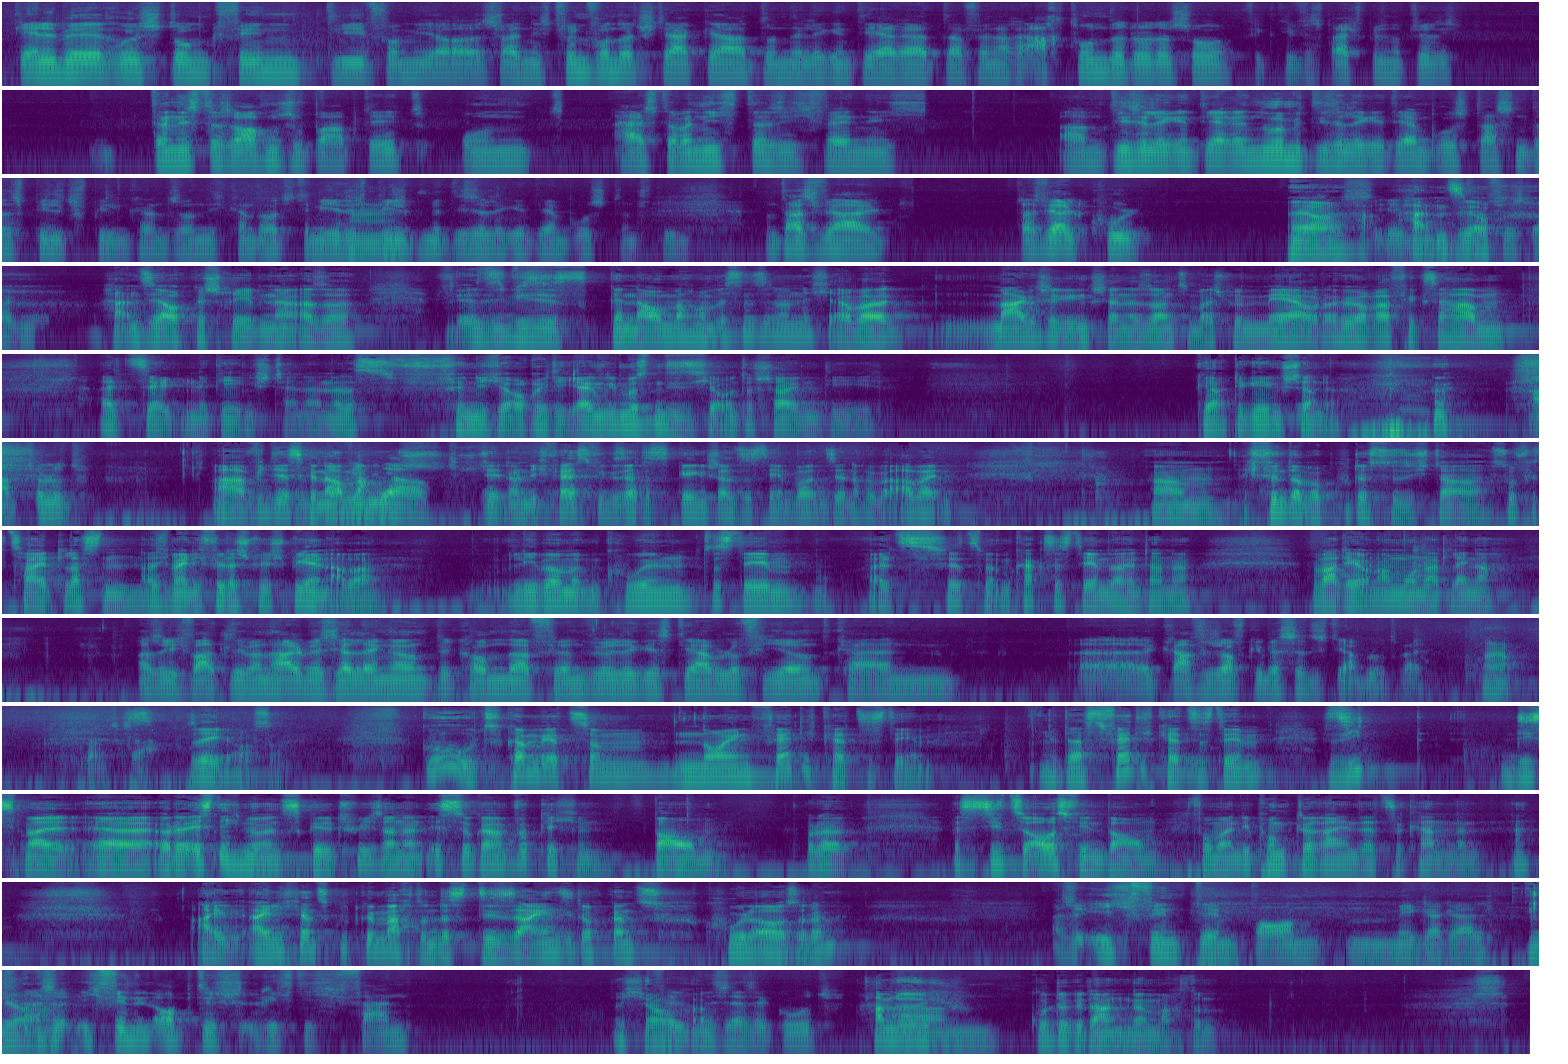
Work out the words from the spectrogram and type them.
gelbe Rüstung finde, die von mir aus halt nicht 500 Stärke hat und eine legendäre hat dafür nachher 800 oder so, fiktives Beispiel natürlich, dann ist das auch ein super Update und heißt aber nicht, dass ich, wenn ich ähm, diese legendäre nur mit dieser legendären Brust das und das Bild spielen kann, sondern ich kann trotzdem jedes mhm. Bild mit dieser legendären Brust dann spielen. Und das wäre halt, das wäre halt cool. Ja, hatten sie auch, hatten sie auch geschrieben, ne? Also, wie sie es genau machen, wissen sie noch nicht, aber magische Gegenstände sollen zum Beispiel mehr oder höhere Fixe haben als seltene Gegenstände. Ne? Das finde ich auch richtig. Irgendwie müssen die sich ja unterscheiden, die, ja, die Gegenstände. Ja. Absolut. Ah, wie die das genau machen, steht noch nicht fest. Wie gesagt, das Gegenstandssystem wollten sie ja noch überarbeiten. Ähm, ich finde aber gut, dass sie sich da so viel Zeit lassen. Also ich meine, ich will das Spiel spielen, aber lieber mit einem coolen System als jetzt mit einem Kacksystem dahinter. Ne? Warte ich auch noch einen Monat länger. Also ich warte lieber ein halbes Jahr länger und bekomme dafür ein würdiges Diablo 4 und kein äh, grafisch aufgebessertes Diablo 3. Ja. Ganz klar. Sehe ich auch so. Gut, kommen wir jetzt zum neuen Fertigkeitssystem. Das Fertigkeitssystem sieht diesmal, äh, oder ist nicht nur ein Skilltree, sondern ist sogar wirklich ein Baum. Oder es sieht so aus wie ein Baum, wo man die Punkte reinsetzen kann. Dann, ne? Eigentlich ganz gut gemacht und das Design sieht auch ganz cool aus, oder? Also ich finde den Baum mega geil. Ja. Also ich finde ihn optisch richtig fein. Ich auch. Gefällt mir sehr, sehr gut. Haben sie ähm, sich gute Gedanken gemacht. Und,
